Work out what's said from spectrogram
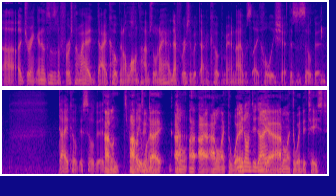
uh, a drink. And this was the first time I had Diet Coke in a long time. So when I had that first sip of Diet Coke, man, I was like, "Holy shit, this is so good." Diet Coke is so good. I don't. I don't do one of- diet. I don't. I- I. Don't like the way. You don't do diet? Yeah, I don't like the way they taste.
